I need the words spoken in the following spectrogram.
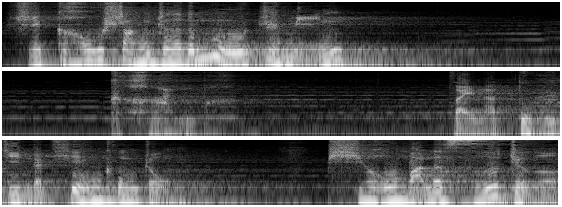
是高尚者的墓志铭。看吧，在那镀金的天空中，飘满了死者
